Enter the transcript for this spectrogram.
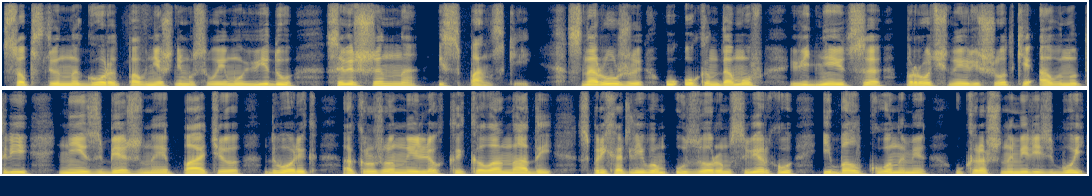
Собственно, город по внешнему своему виду совершенно испанский. Снаружи у окон домов виднеются прочные решетки, а внутри неизбежное патио, дворик, окруженный легкой колоннадой с прихотливым узором сверху и балконами, украшенными резьбой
